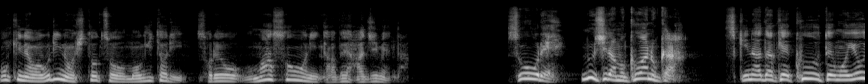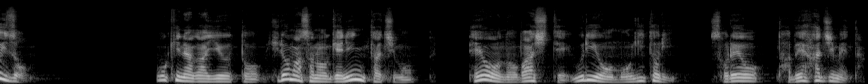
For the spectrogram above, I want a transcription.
沖縄はウリの一つをもぎ取り、それをうまそうに食べ始めた。それ、主らも食わぬか。好きなだけ食うてもよいぞ。沖縄が言うと広政の下人たちも手を伸ばして瓜をもぎ取りそれを食べ始めた。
